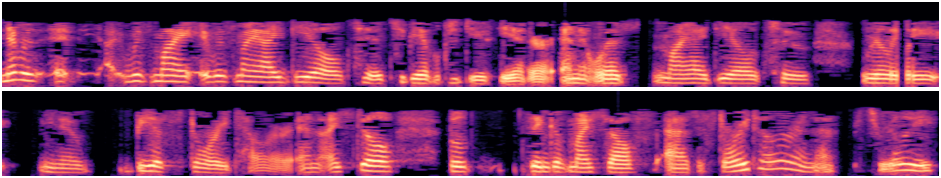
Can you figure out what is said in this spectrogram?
never. It, it was my it was my ideal to to be able to do theater, and it was my ideal to really you know be a storyteller, and I still think of myself as a storyteller, and that's really.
